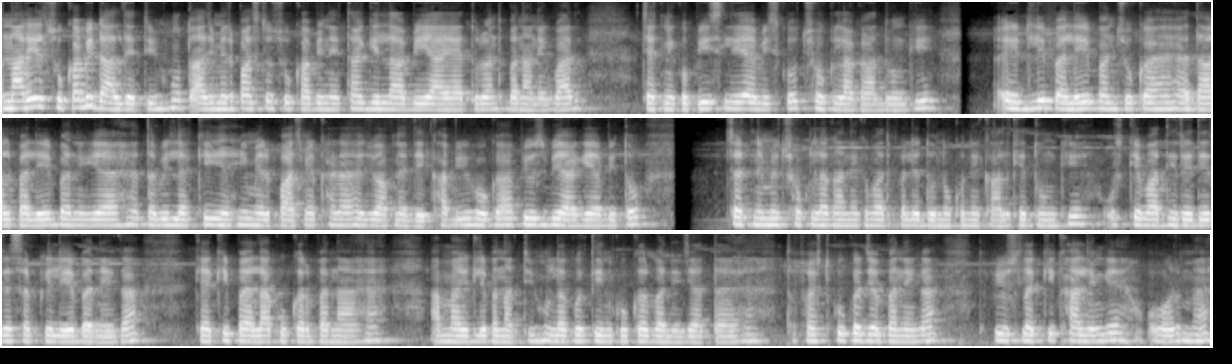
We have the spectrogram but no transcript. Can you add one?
नारियल सूखा भी डाल देती हूँ तो आज मेरे पास तो सूखा भी नहीं था, गिला भी आया तुरंत, बनाने के बाद चटनी को पीस लिया, अब इसको छोंक लगा दूँगी। इडली पहले ही बन चुका है दाल पहले ही बन गया है, तभी लकी यही मेरे पास में खड़ा है, जो आपने देखा भी होगा पीयूष भी आ गया अभी तो। चटनी में छोंक लगाने के बाद पहले दोनों को निकाल के दूँगी। उसके बाद धीरे धीरे सबके लिए बनेगा। क्या कि पहला कुकर बना है। अब मैं इडली बनाती हूँ। लगभग तीन कुकर बन जाता है। तो फ़र्स्ट कुकर जब बनेगा तो उस लग के खा लेंगे और मैं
